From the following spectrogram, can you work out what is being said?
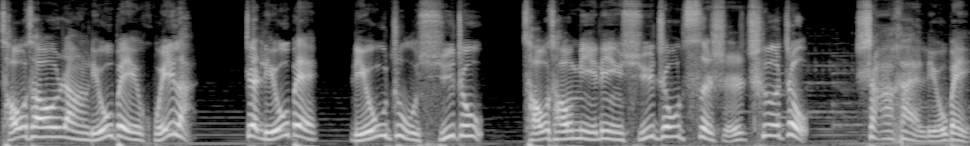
曹操让刘备回来，这刘备留住徐州。曹操密令徐州刺史车胄。杀害刘备，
